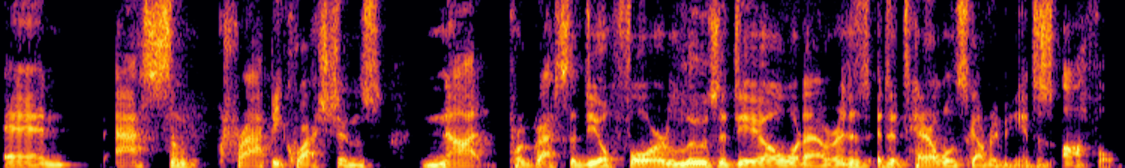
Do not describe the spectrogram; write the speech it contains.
and ask some crappy questions, not progress the deal forward, lose the deal, whatever. It's, it's a terrible discovery meeting. It's just awful.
